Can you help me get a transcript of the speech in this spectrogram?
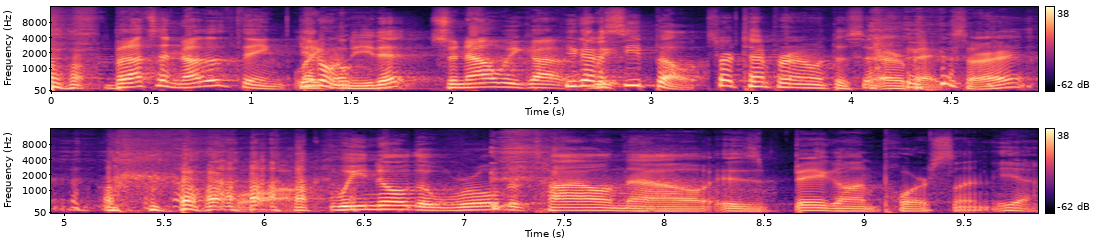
but that's another thing. You don't need it. So now we got You got we- a seatbelt. Start tampering around with this airbags, all right? we know the world of tile now is big on porcelain. Yeah.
